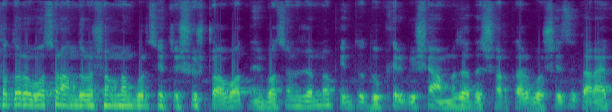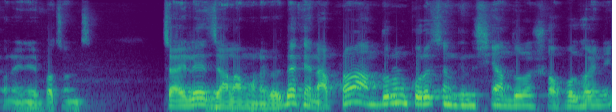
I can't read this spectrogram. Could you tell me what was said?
সতেরো বছর আন্দোলন সংগ্রাম করছি একটি সুষ্ঠু অবাধ নির্বাচনের জন্য, কিন্তু দুঃখের বিষয়, আমরা যাদের সরকার বসিয়েছি, তারা এখন এই নির্বাচন চাইলে জ্বালা মনে করে। দেখেন, আপনারা আন্দোলন করেছেন, কিন্তু সেই আন্দোলন সফল হয়নি।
